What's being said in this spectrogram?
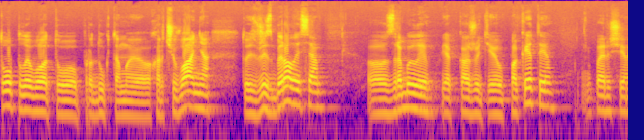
топливо, то продуктами харчування. Тобто вже збиралися, е, зробили, як кажуть, е, пакети перші,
